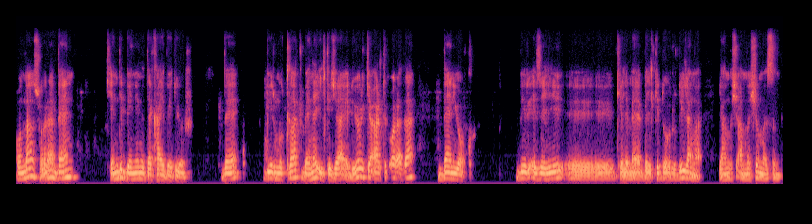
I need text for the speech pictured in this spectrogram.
Ondan sonra ben kendi benini de kaybediyor. Ve bir mutlak bene iltica ediyor ki artık orada ben yok. Bir ezeli e, kelime belki doğru değil ama yanlış anlaşılmasın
